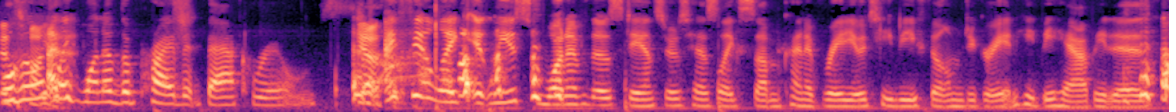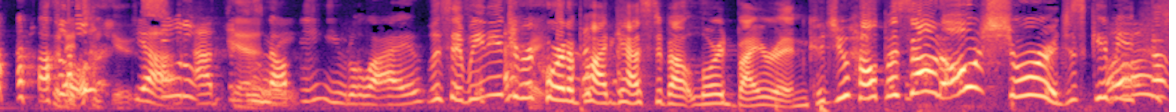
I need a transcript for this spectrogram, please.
We'll go fine. into like one of the private back rooms. Yeah. I feel like at least one of those dancers has like some kind of radio, TV, film degree, and he'd be happy to put it to use. Yeah, Total- absolutely. It's not being utilized. Listen, we need to record a podcast about Lord Byron. Could you help us out? Oh, sure. Just give me. Oh,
